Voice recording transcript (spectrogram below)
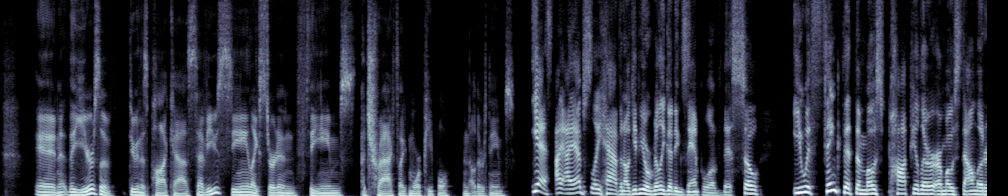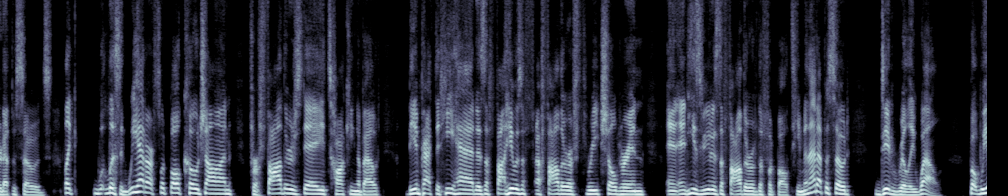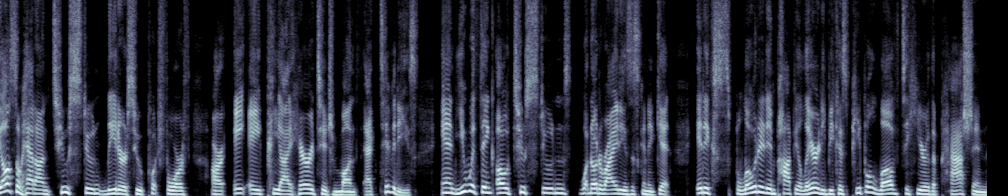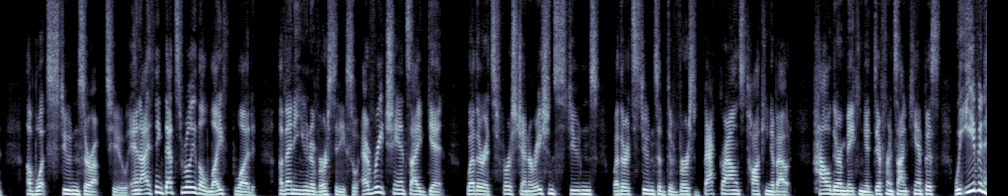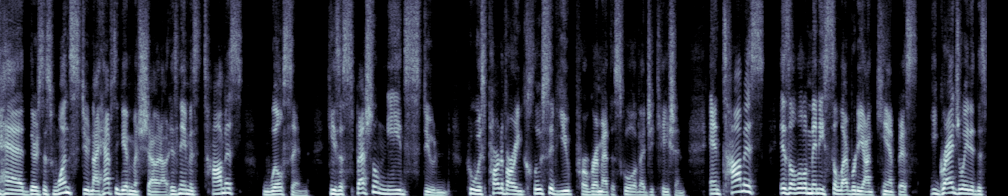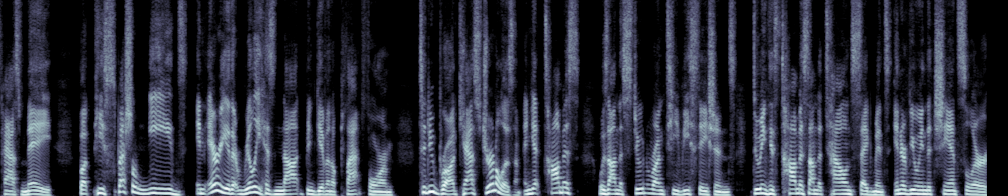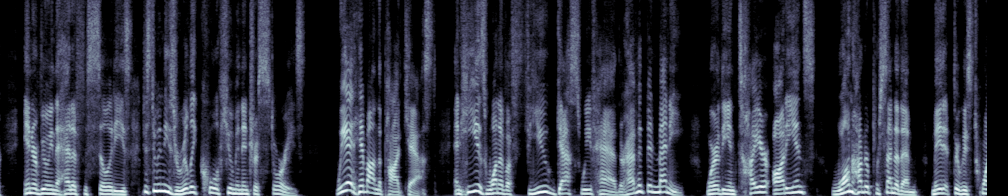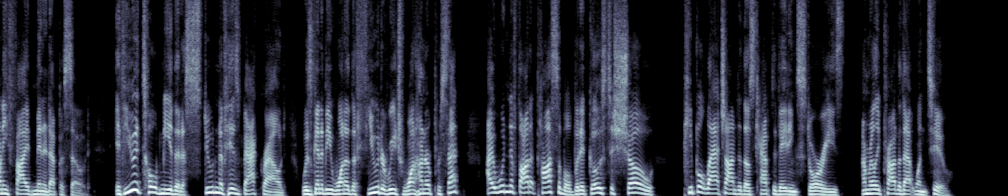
In the years of doing this podcast, have you seen like certain themes attract like more people than other themes? Yes, I, I absolutely have. And I'll give you a really good example of this. So you would think that the most popular or most downloaded episodes, like, w- listen, we had our football coach on for Father's Day talking about the impact that he had as a fa- he was a, a father of three children and, and he's viewed as the father of the football team. And that episode did really well. But we also had on two student leaders who put forth our AAPI Heritage Month activities. And you would think, oh, two students, what notoriety is this going to get? It exploded in popularity because people love to hear the passion of what students are up to. And I think that's really the lifeblood of any university. So every chance I get, whether it's first generation students, whether it's students of diverse backgrounds talking about how they're making a difference on campus. We even had, there's this one student, I have to give him a shout out. His name is Thomas Wilson. He's a special needs student who was part of our Inclusive U program at the School of Education. And Thomas is a little mini celebrity on campus. He graduated this past May, but he's special needs, an area that really has not been given a platform to do broadcast journalism. And yet Thomas was on the student run TV stations doing his Thomas on the Town segments, interviewing the chancellor, interviewing the head of facilities, just doing these really cool human interest stories. We had him on the podcast, and he is one of a few guests we've had. There haven't been many where the entire audience, 100% of them, made it through his 25 minute episode. If you had told me that a student of his background was going to be one of the few to reach 100%, I wouldn't have thought it possible, but it goes to show people latch on to those captivating stories. I'm really proud of that one too.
